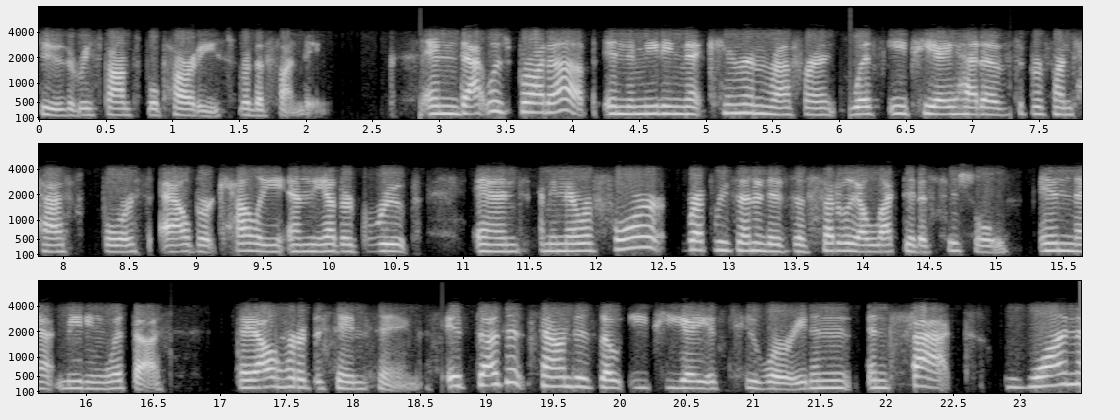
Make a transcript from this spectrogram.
sue the responsible parties for the funding. And that was brought up in the meeting that Karen referenced with EPA head of Superfund Task Force, Albert Kelly, and the other group. And I mean, there were four representatives of federally elected officials in that meeting with us. They all heard the same thing. It doesn't sound as though EPA is too worried. And in fact, one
